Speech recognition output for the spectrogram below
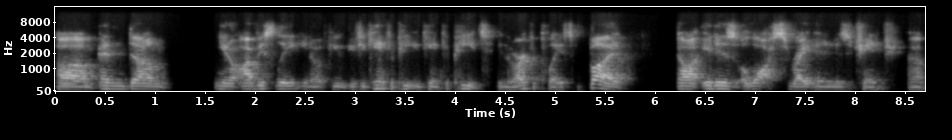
Um, and um, you know, obviously, you know, if you if you can't compete, you can't compete in the marketplace, but uh, it is a loss, right? And it is a change. Uh,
